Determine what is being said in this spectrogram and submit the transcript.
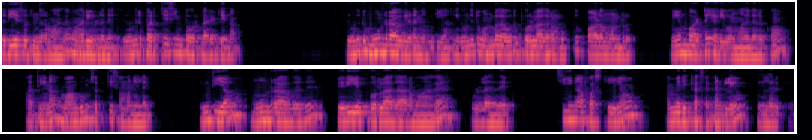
பெரிய சுதந்திரமாக மாறியுள்ளது? இது வந்துட்டு பர்ச்சேசிங் பவர் பேரிட்டி தான். இது வந்துட்டு மூன்றாவது இடம் இந்தியா. இது வந்துட்டு ஒன்பதாவது பொருளாதாரம் புக்கு பாடம் ஒன்று. மேம்பாட்டை அறிவோம். அதில் இருக்கும் பார்த்திங்கன்னா வாங்கும் சக்தி சமநிலை. இந்தியா மூன்றாவது பெரிய பொருளாதாரமாக உள்ளது. சீனா ஃபஸ்ட்லேயும் அமெரிக்கா செகண்ட்லேயும் இதில் இருக்குது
